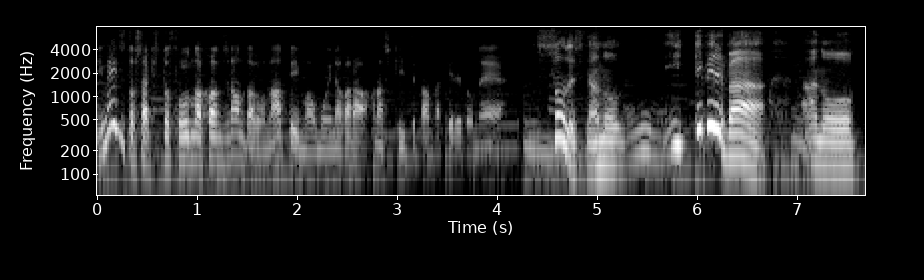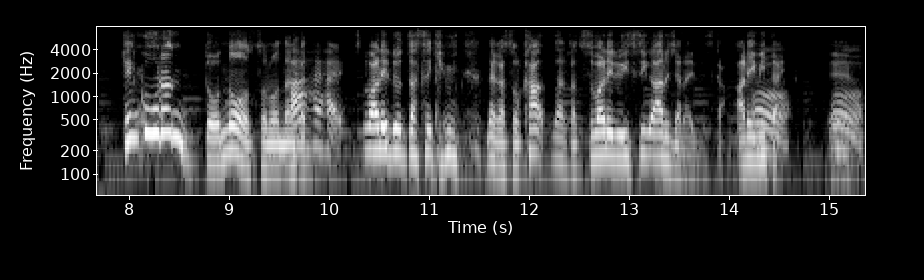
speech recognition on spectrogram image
イメージとしてはきっとそんな感じなんだろうなって今思いながら話聞いてたんだけれどね。そうですね、あの言ってみれば、うん。あの健康ランドのそのなんかあはいはい。座れる座席み、なんかそのかなんか座れる椅子があるじゃないですか、あれみたいな。うんええうん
